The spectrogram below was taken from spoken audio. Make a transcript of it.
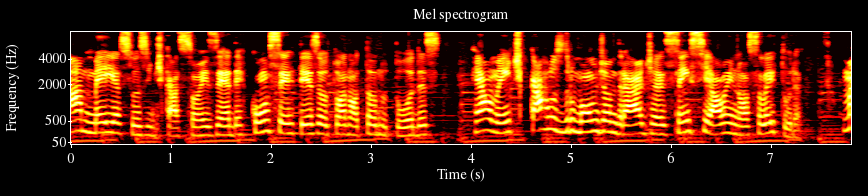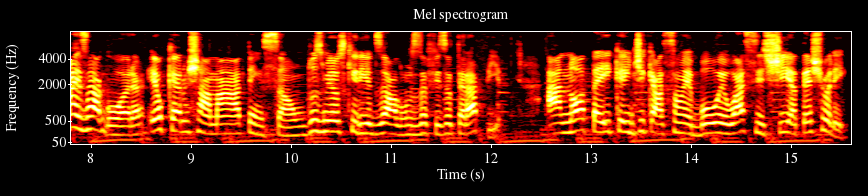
Amei as suas indicações, Éder. Com certeza eu estou anotando todas. Realmente, Carlos Drummond de Andrade é essencial em nossa leitura. Mas agora eu quero chamar a atenção dos meus queridos alunos da fisioterapia. Anota aí que a indicação é boa, eu assisti e até chorei.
